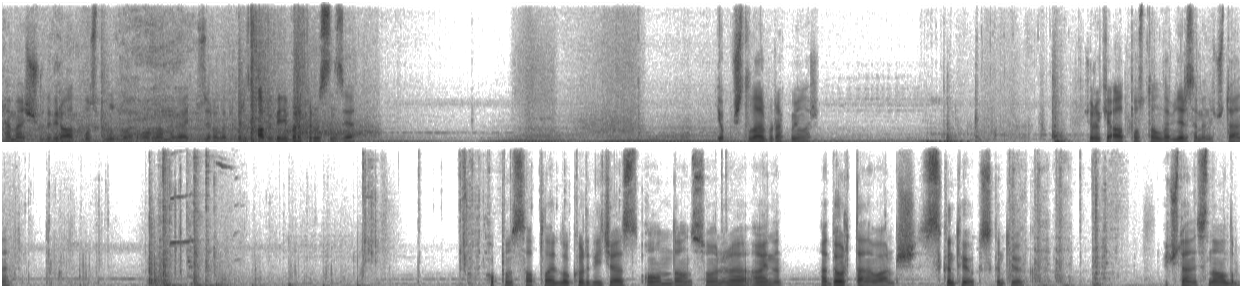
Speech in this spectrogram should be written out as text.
hemen şurada bir outpost'umuz var. Oradan da gayet güzel alabiliriz. Abi beni bırakır mısınız ya? Yapıştılar bırakmıyorlar. Şuradaki outpost'tan alabiliriz hemen 3 tane. Open Supply Locker diyeceğiz. Ondan sonra aynen. Ha 4 tane varmış. Sıkıntı yok, sıkıntı yok. 3 tanesini aldım.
